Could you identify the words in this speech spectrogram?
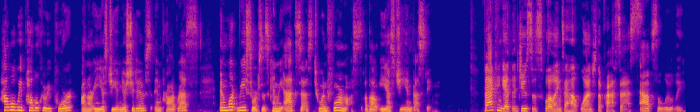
How will we publicly report on our ESG initiatives and progress? And what resources can we access to inform us about ESG investing? That can get the juices flowing to help launch the process. Absolutely.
